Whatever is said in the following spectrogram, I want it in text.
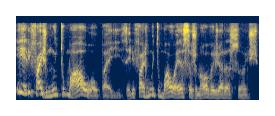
e ele faz muito mal ao país, ele faz muito mal a essas novas gerações.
